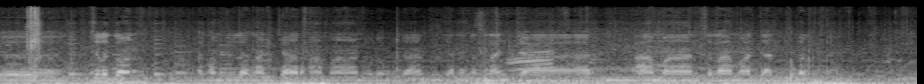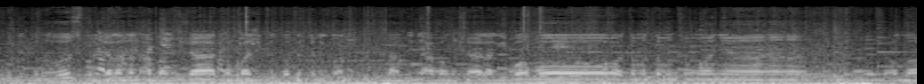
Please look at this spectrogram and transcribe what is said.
ke Cilegon. Alhamdulillah lancar, aman. Mudah-mudahan perjalanan lancar, aman, selamat dan berkah. Terus perjalanan Abang Syah kembali ke kota Cilegon. Saat ini Abang Syah lagi bobo, teman-teman semuanya. Masya Allah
